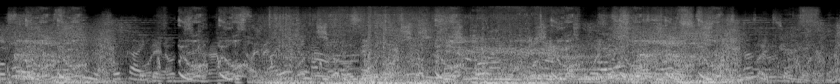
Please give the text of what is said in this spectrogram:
の魔導書には素晴らしい力があるんですよこの人の住む世界ではない。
